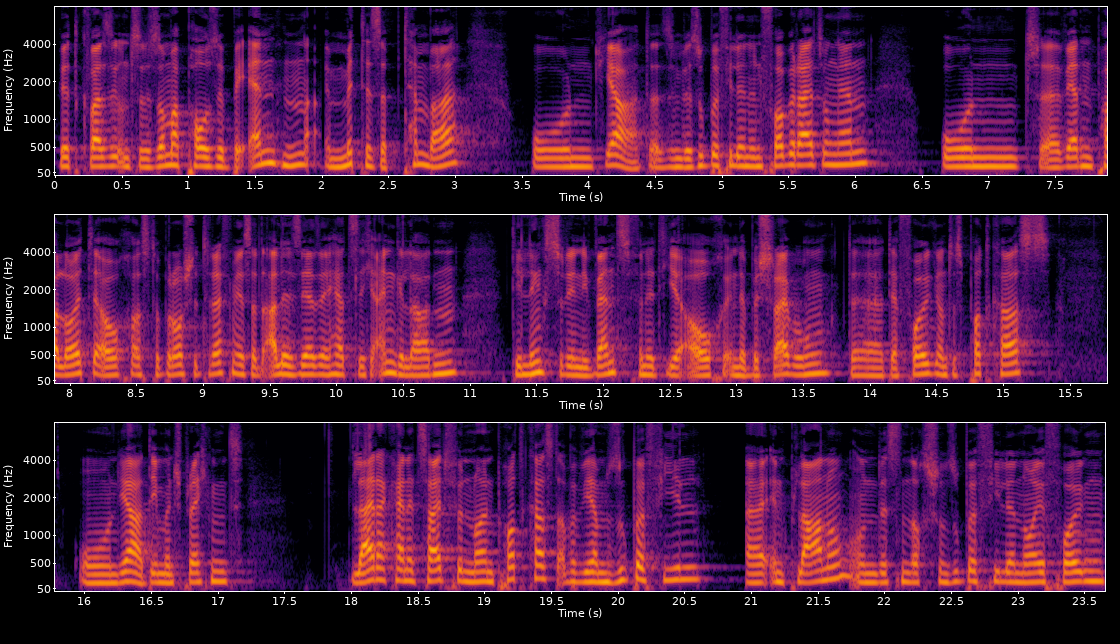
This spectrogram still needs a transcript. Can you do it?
wird quasi unsere Sommerpause beenden im Mitte September. Und ja, da sind wir super viel in den Vorbereitungen und äh, werden ein paar Leute auch aus der Branche treffen. Ihr seid alle sehr, sehr herzlich eingeladen. Die Links zu den Events findet ihr auch in der Beschreibung der, der Folge und des Podcasts. Und ja, dementsprechend leider keine Zeit für einen neuen Podcast, aber wir haben super viel äh, in Planung und es sind auch schon super viele neue Folgen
